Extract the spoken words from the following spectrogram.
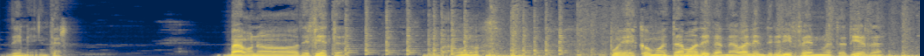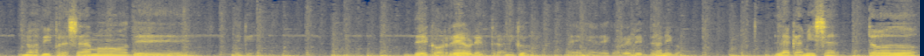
Dime, Inter. Vámonos de fiesta. Vámonos. Pues como estamos de carnaval en Tenerife, en nuestra tierra, nos disfrazamos de... ¿De qué? De correo electrónico. Venga, de correo electrónico. La camisa, todo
